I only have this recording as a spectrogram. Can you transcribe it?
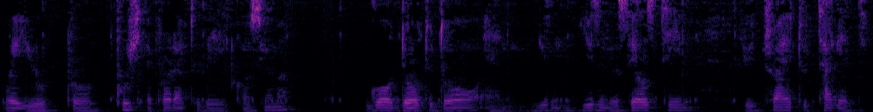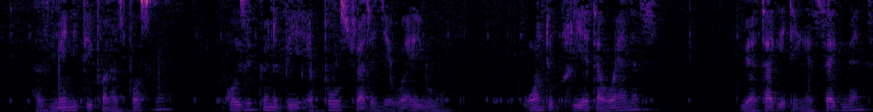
where you push the product to the consumer go door to door and using using your sales team you try to target as many people as possible? Or is it going to be a pull strategy where you want to create awareness, you are targeting a segment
